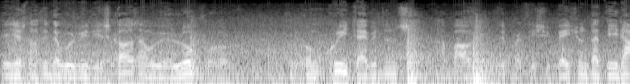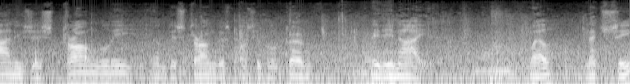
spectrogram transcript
There is nothing that will be discussed, and we will look for, for concrete evidence about the participation that Iran is strongly, on the strongest possible term, they deny. Well, let's see.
